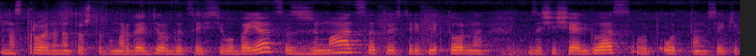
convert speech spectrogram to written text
настроено на то, чтобы моргать, дергаться и всего бояться, сжиматься, то есть рефлекторно защищать глаз от, от там всяких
